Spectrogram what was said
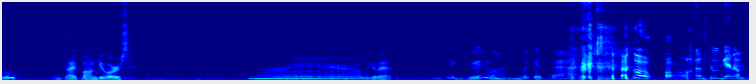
Ooh, dive bombed yours. Look at that. A good one. Look at that. oh, oh. Let's go get him.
